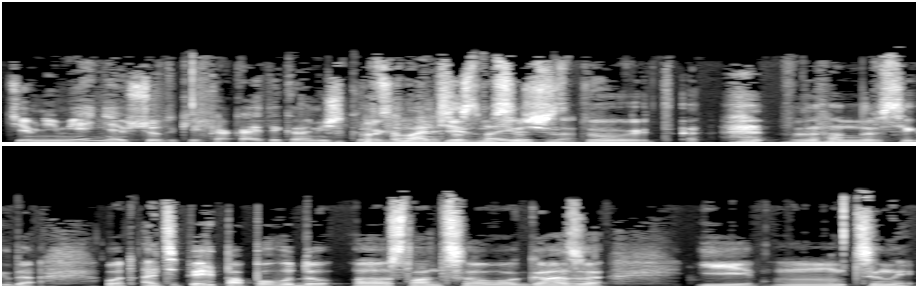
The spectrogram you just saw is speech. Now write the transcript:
тем не менее, все-таки какая-то экономическая Прагматизм существует. Он навсегда. Вот. А теперь по поводу э, сланцевого газа и цены.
